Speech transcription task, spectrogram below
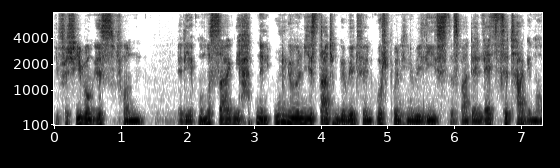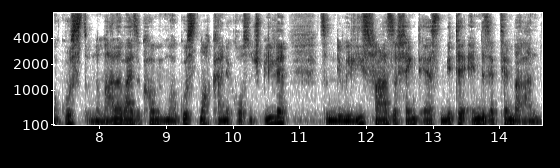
Die Verschiebung ist von die, man muss sagen, die hatten ein ungewöhnliches Datum gewählt für den ursprünglichen Release. Das war der letzte Tag im August. Und normalerweise kommen im August noch keine großen Spiele, sondern die Release-Phase fängt erst Mitte, Ende September an.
